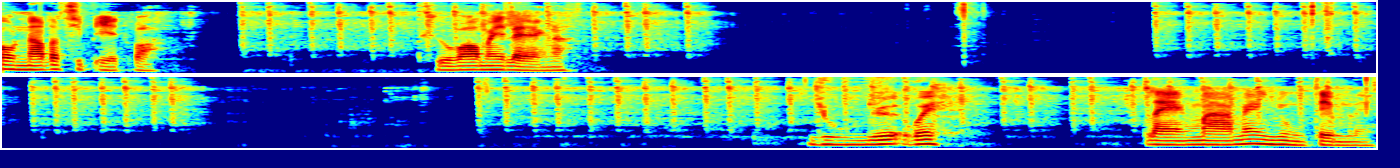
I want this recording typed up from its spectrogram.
เข้านัดละสิบเอ็ดว่ะ ถือว่าไม่แรงนะ ยุงเยอะเว้ย แรงมาแม่งยุงเต็มเลย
